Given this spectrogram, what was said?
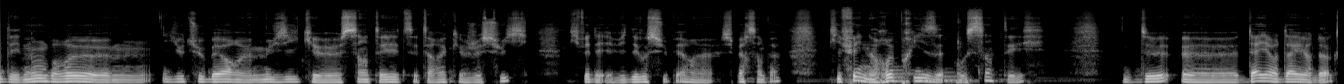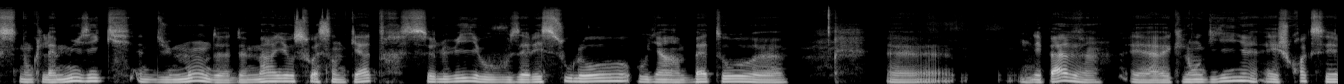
des nombreux euh, youtubeurs euh, musique, euh, synthé, etc. que je suis, qui fait des vidéos super, super sympas, qui fait une reprise au synthé de Dire Dire Docs, donc la musique du monde de Mario 64, celui où vous allez sous l'eau, où il y a un bateau, une épave avec l'anguille, et je crois que c'est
